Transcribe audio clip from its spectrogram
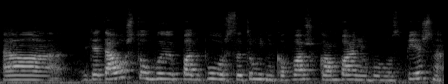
для того, чтобы подбор сотрудников в вашу компанию был успешным,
